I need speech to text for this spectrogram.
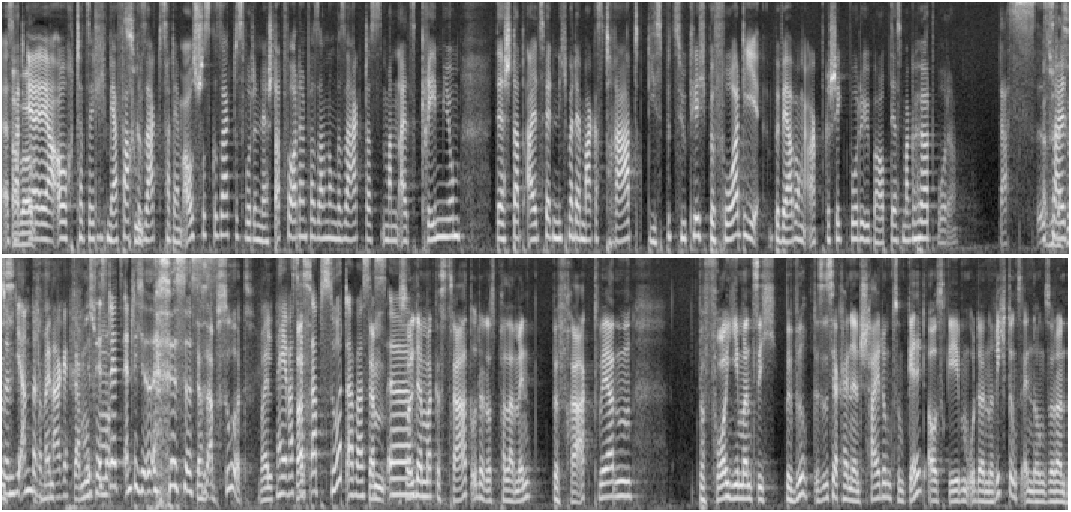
Es hat er ja auch tatsächlich mehrfach gesagt, das hat er im Ausschuss gesagt, das wurde in der Stadtverordnetenversammlung gesagt, dass man als Gremium der Stadt Alsfeld, nicht mehr der Magistrat, diesbezüglich, bevor die Bewerbung abgeschickt wurde, überhaupt erstmal gehört wurde. Das ist Also das halt ist- dann die andere ich mein, Frage. da muss es ist letztendlich, es ist, es das ist ist, absurd. Weil naja, was, heißt absurd, aber es ist, äh, soll der Magistrat oder das Parlament befragt werden, bevor jemand sich bewirbt. Es ist ja keine Entscheidung zum Geld ausgeben oder eine Richtungsänderung, sondern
